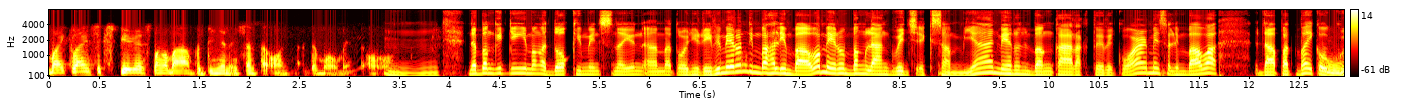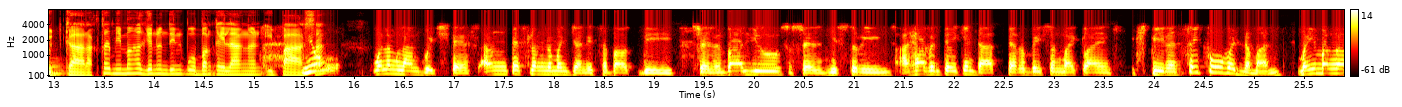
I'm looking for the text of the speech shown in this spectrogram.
my client's experience, mga maabot din yan ng isang taon at the moment. Oo. Mm. Nabanggit niyo yung mga documents na yun, um, Attorney Ravi. Meron din ba halimbawa, meron bang language exam yan? Meron bang character requirements? Halimbawa, dapat ba ikaw Mm. good character? May mga ganun din po bang kailangan ipasa? Yung walang language test. Ang test lang naman dyan, it's about the Australian values, Australian history. I haven't taken that, pero based on my client's experience, straightforward naman. May mga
